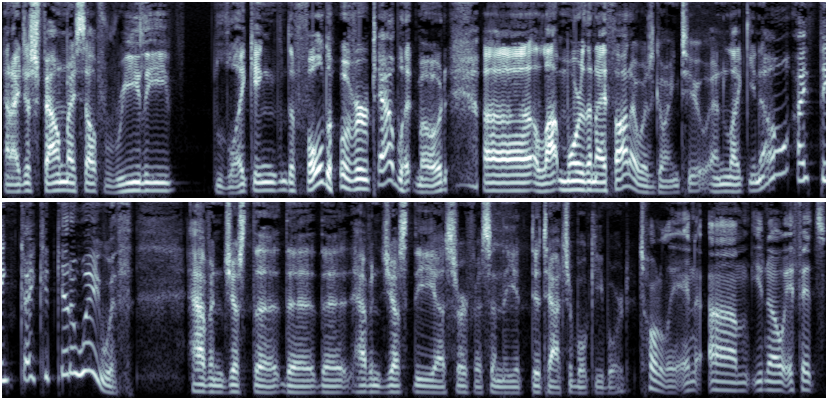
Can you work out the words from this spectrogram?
and I just found myself really liking the fold over tablet mode uh, a lot more than I thought I was going to, and like you know, I think I could get away with having just the the the having just the uh, Surface and the detachable keyboard. Totally. And um, you know, if it's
